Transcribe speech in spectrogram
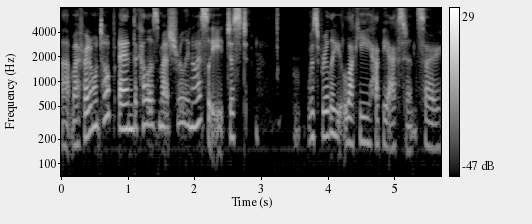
uh, my photo on top, and the colors matched really nicely. It just was really lucky, happy accident. So,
